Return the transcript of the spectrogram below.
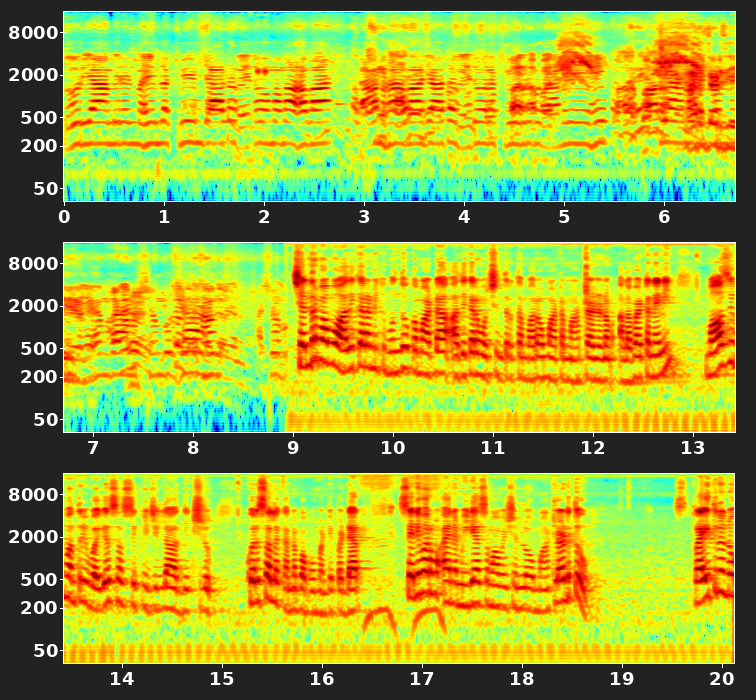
సూర్యామిరణ్మహిం లక్ష్మీం జాత వేదో మమ రామహావా జాత వేదో చంద్రబాబు అధికారానికి ముందు ఒక మాట అధికారం వచ్చిన తర్వాత మరో మాట మాట్లాడడం అలవాటనని మాజీ మంత్రి వైఎస్ఆర్సీపీ జిల్లా అధ్యక్షుడు కురసాల కన్నబాబు మండిపడ్డారు. శనివారం ఆయన మీడియా సమావేశంలో మాట్లాడుతూ రైతులను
